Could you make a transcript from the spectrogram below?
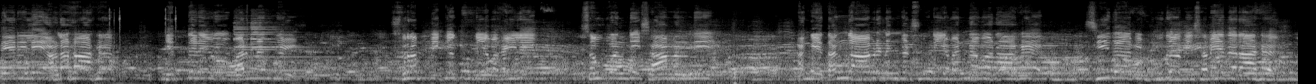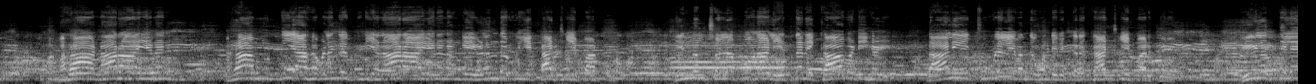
தேரிலே அழகாக எத்தனையோ வர்ணங்கள் சிறப்பிக்கக்கூடிய வகையிலே செவ்வந்தி சாமந்தி அங்கே தங்க ஆபரணங்கள் சூடிய மன்னவனாக சீதாவி பூதாவி சமேதராக மகா நாராயணன் மகாமூர்த்தியாக விளங்கக்கூடிய நாராயணன் அங்கே எழுந்தருடைய காட்சியை பார்ப்போம். இன்னும் சொல்ல போனால் எத்தனை காவடிகள் தாலிய சூழலை வந்து கொண்டிருக்கிற காட்சியை பார்க்கிறோம். ஈழத்திலே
